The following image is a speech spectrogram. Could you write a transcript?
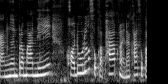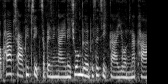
การเงินประมาณนี้ขอดูเรื่องสุขภาพหน่อยนะคะ สุขภาพชาวพิจิกจะเป็นยังไงในช่วงเดือนพฤศจิกายนนะคะ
